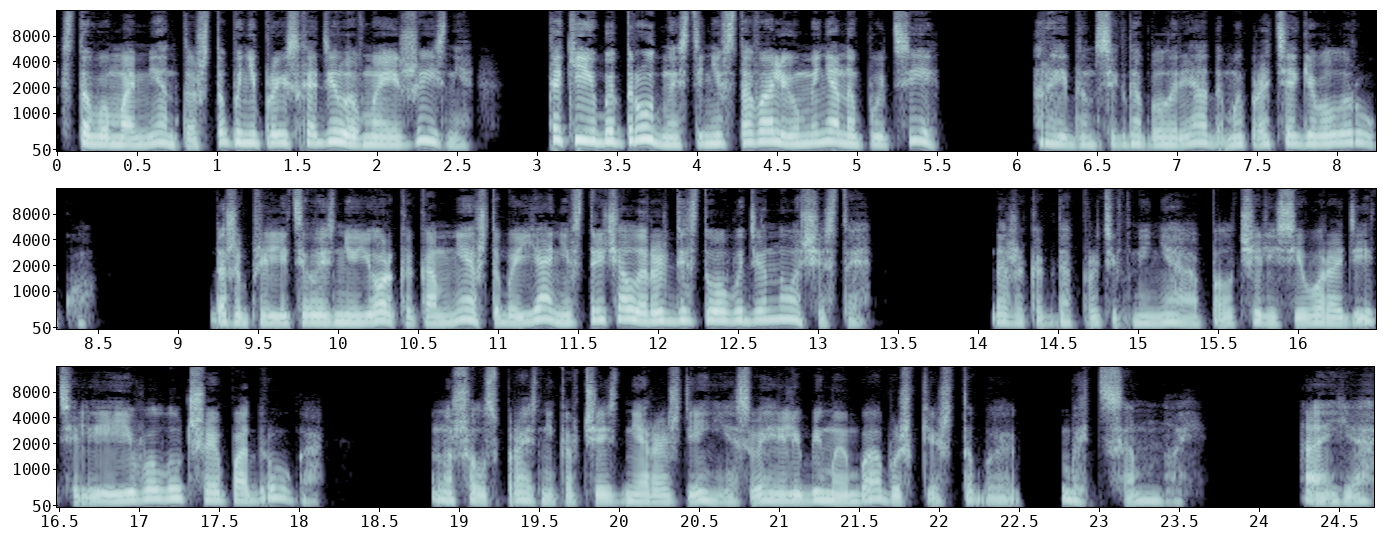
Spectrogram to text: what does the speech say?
С того момента, что бы ни происходило в моей жизни, какие бы трудности ни вставали у меня на пути, Рейден всегда был рядом и протягивал руку. Даже прилетел из Нью-Йорка ко мне, чтобы я не встречала Рождество в одиночестве. Даже когда против меня ополчились его родители и его лучшая подруга, он ушел с праздника в честь дня рождения своей любимой бабушки, чтобы быть со мной. А я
